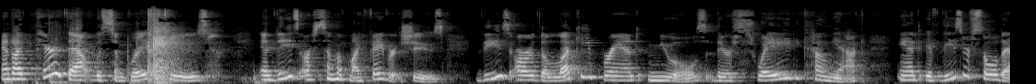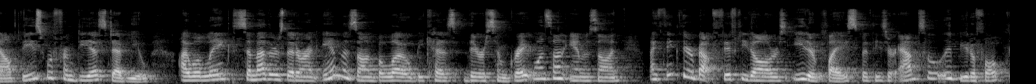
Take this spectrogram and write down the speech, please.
And I paired that with some great shoes, and these are some of my favorite shoes. These are the Lucky Brand Mules. They're suede cognac. And if these are sold out, these were from DSW. I will link some others that are on Amazon below because there are some great ones on Amazon. I think they're about $50 either place, but these are absolutely beautiful.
